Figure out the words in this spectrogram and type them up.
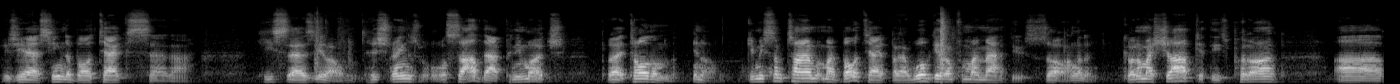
He goes, yeah, I seen the Bowtechs, and uh, he says, you know, his strings will solve that pretty much. But I told him, you know, give me some time with my Bowtech, but I will get them from my Mathews. So I'm gonna go to my shop, get these put on. Uh,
